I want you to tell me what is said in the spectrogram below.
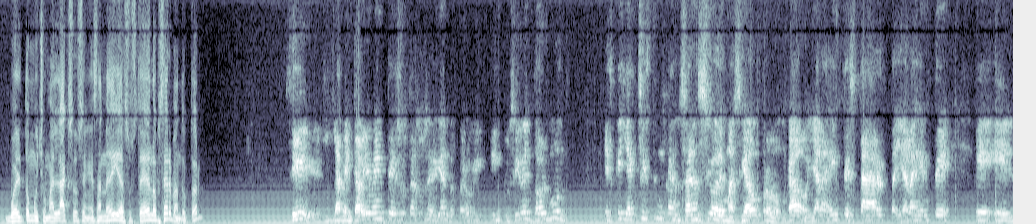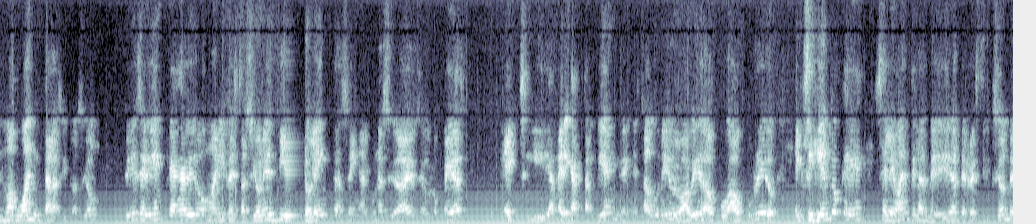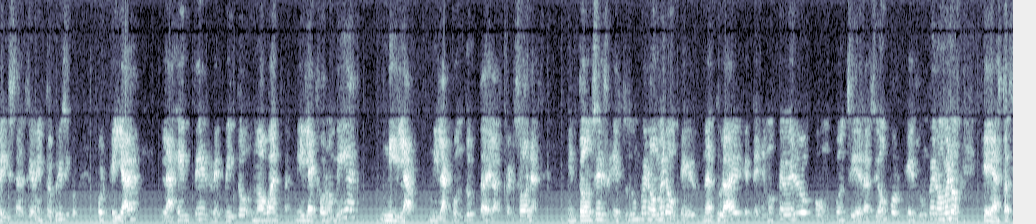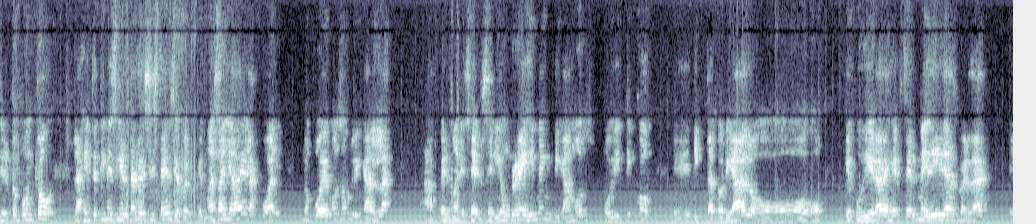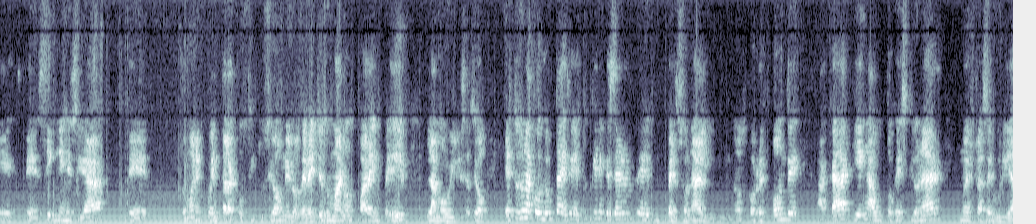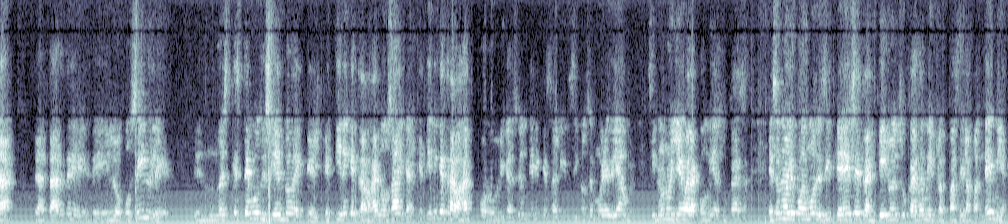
vuelto mucho más laxos en esas medidas. ¿Ustedes lo observan, doctor? Sí, lamentablemente eso está sucediendo, pero inclusive en todo el mundo es que ya existe un cansancio demasiado prolongado, ya la gente está harta, ya la gente eh, eh, no aguanta la situación. Fíjense bien que han habido manifestaciones violentas en algunas ciudades europeas y de América también, en Estados Unidos lo ha habido, ha ocurrido, exigiendo que se levanten las medidas de restricción de distanciamiento físico, porque ya la gente, repito, no aguanta ni la economía ni la, ni la conducta de las personas. Entonces, esto es un fenómeno que es natural que tenemos que verlo con consideración porque es un fenómeno que hasta cierto punto la gente tiene cierta resistencia, pero que más allá de la cual no podemos obligarla a permanecer, sería un régimen, digamos, político, eh, dictatorial o, que pudiera ejercer medidas, ¿verdad?, este, sin necesidad de tomar en cuenta la constitución y los derechos humanos para impedir la movilización. Esto es una conducta, esto tiene que ser eh, personal, nos corresponde a cada quien autogestionar nuestra seguridad. Tratar de, de lo posible. No es que estemos diciendo de que el que tiene que trabajar no salga, el que tiene que trabajar por obligación tiene que salir, si no se muere de hambre, si no, no lleva la comida a su casa. Eso no le podemos decir que ese tranquilo en su casa mientras pase la pandemia.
